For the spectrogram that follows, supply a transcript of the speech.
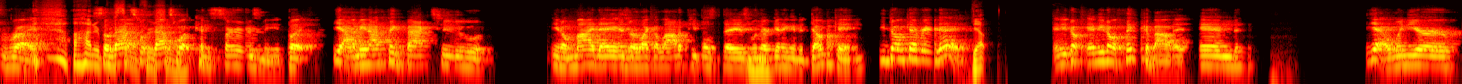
Right. 100% so that's what that's sure. what concerns me. But yeah i mean i think back to you know my days or like a lot of people's days when they're getting into dunking you dunk every day. Yep. And you don't and you don't think about it. And yeah when you're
